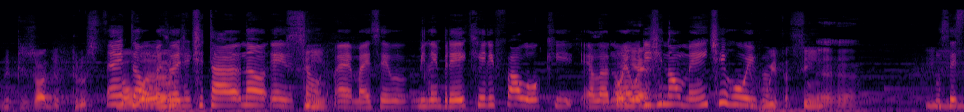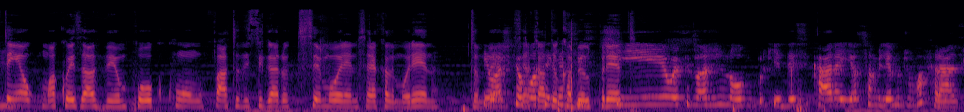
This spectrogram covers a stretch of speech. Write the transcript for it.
no episódio Trust É, No então, mas One. a gente tá. Não, é, então, Sim. é, mas eu me lembrei que ele falou que ela Que não é originalmente ruiva. Ruiva, sim. Aham. Não sei se E- tem alguma coisa a ver um pouco com o fato desse garoto ser moreno. Será que ela é morena? Também? Eu acho que eu Será vou que ela ter tem que o cabelo preto? assistir o episódio de novo, porque desse cara aí eu só me lembro de uma frase.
